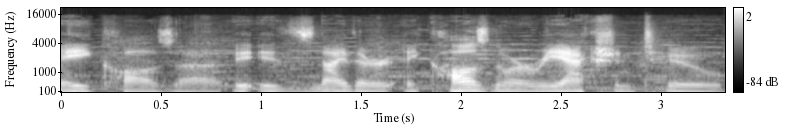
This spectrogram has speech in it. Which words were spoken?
a cause of. It's neither a cause nor a reaction to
